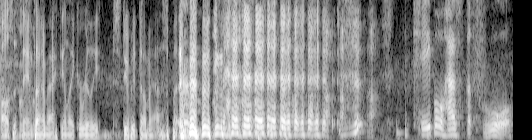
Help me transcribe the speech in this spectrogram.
all at the same time acting like a really stupid dumbass. But Cable has the fool.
